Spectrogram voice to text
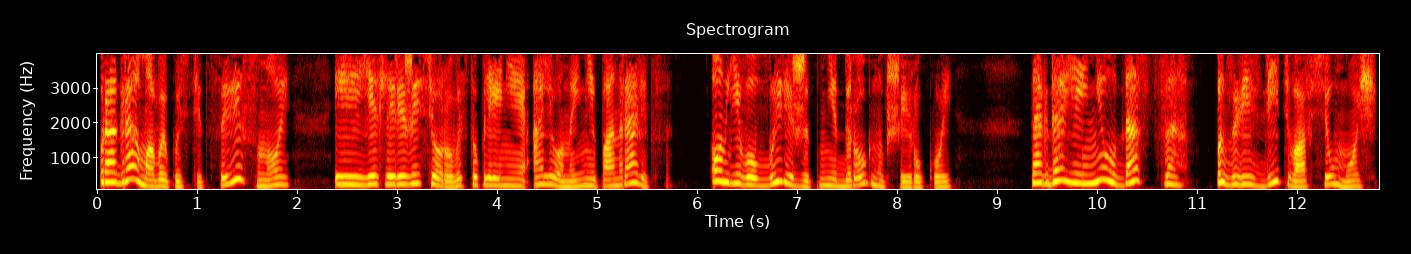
Программа выпустится весной, и если режиссеру выступление Алены не понравится, он его вырежет не дрогнувшей рукой. Тогда ей не удастся позвездить во всю мощь.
